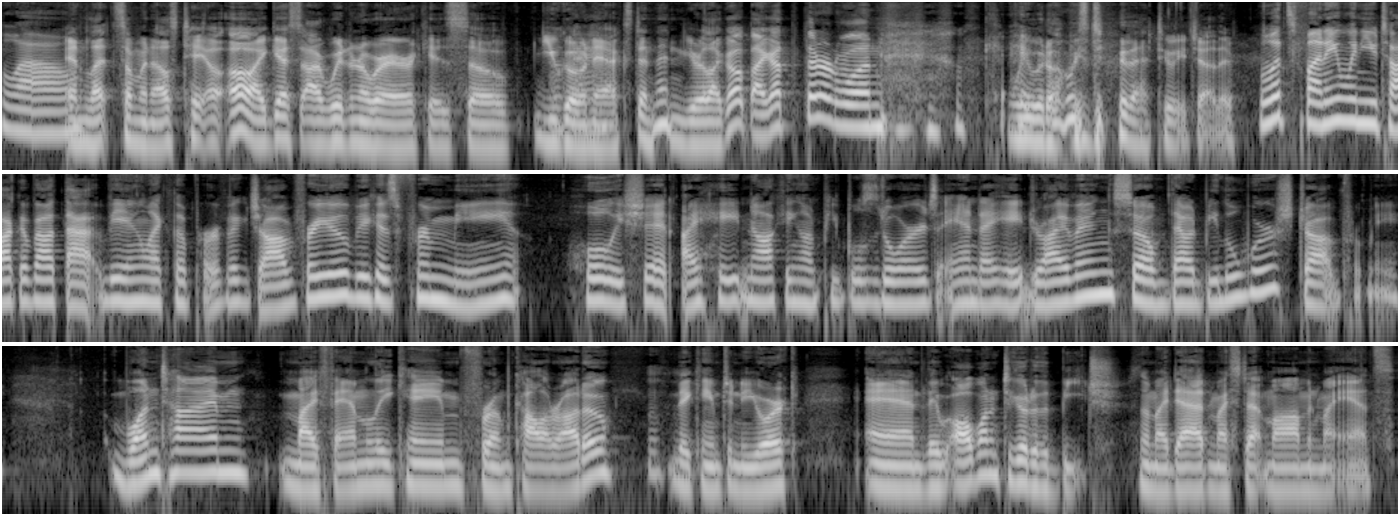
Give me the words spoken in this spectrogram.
Wow. and let someone else take. Oh, I guess I we don't know where Eric is, so you go next, and then you're like, oh, I got the third one. We would always do that to each other. well, it's funny when you talk about that being like the perfect job for you because for me, holy shit, I hate knocking on people's doors and I hate driving. So that would be the worst job for me. One time, my family came from Colorado. Mm-hmm. They came to New York, and they all wanted to go to the beach. So my dad, my stepmom, and my aunts.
